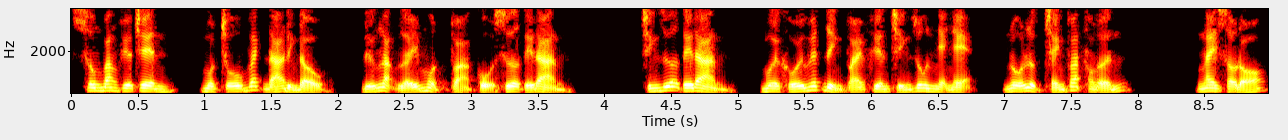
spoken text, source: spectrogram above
Sông băng phía trên một chỗ vách đá đỉnh đầu đứng lặng lấy một tòa cổ xưa tế đàn. Chính giữa tế đàn mười khối huyết đỉnh vai phiên chính run nhẹ nhẹ nỗ lực tránh thoát phong ấn. Ngay sau đó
